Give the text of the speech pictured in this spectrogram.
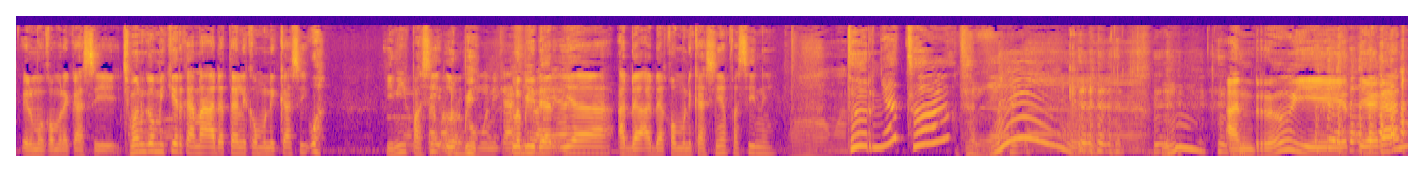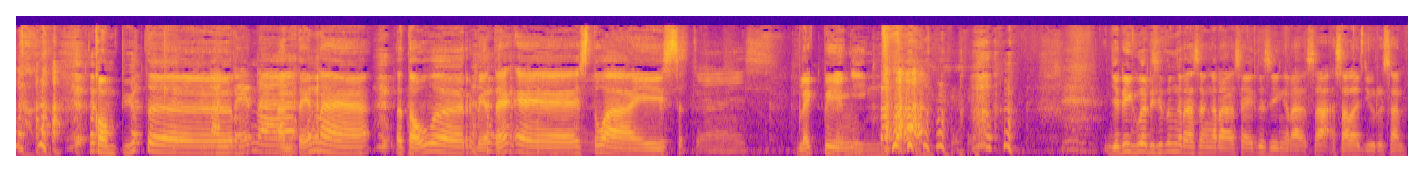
ilmu komunikasi. Cuman gue mikir karena ada telekomunikasi, wah ini pasti sama lebih lebih dari ya. ya ada ada komunikasinya pasti nih. oh mantap Ternyata hmm, Android ya kan, komputer, Antena. antena, tower, BTS, Twice, Blackpink. Blackpink. Jadi gue di situ ngerasa ngerasa itu sih ngerasa salah jurusan.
